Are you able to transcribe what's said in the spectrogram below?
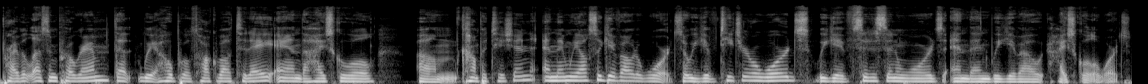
private lesson program that we hope we'll talk about today, and the high school um, competition. And then we also give out awards. So we give teacher awards, we give citizen awards, and then we give out high school awards.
